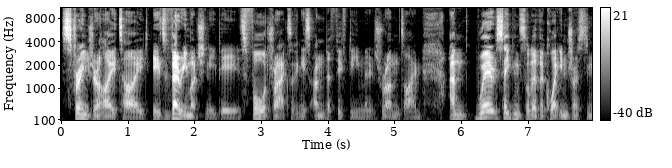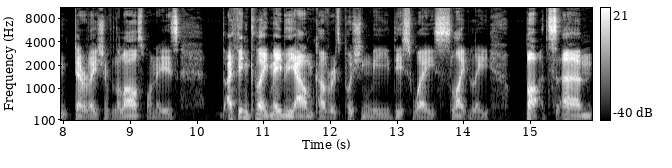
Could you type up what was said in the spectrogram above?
Stranger High Tide. It's very much an EP. It's four tracks. I think it's under 15 minutes runtime. And where it's taken sort of a quite interesting derivation from the last one is. I think like maybe the album cover is pushing me this way slightly, but um,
